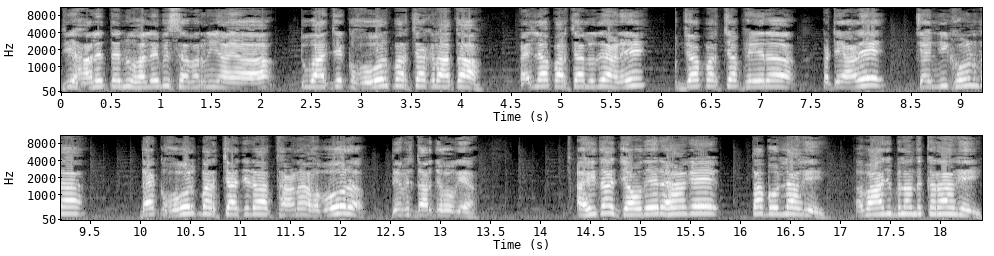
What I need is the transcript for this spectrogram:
ਜੇ ਹਾਲੇ ਤੈਨੂੰ ਹਲੇ ਵੀ ਸਬਰ ਨਹੀਂ ਆਇਆ, ਤੂੰ ਅੱਜ ਇੱਕ ਹੋਰ ਪਰਚਾ ਕਰਾਤਾ। ਪਹਿਲਾ ਪਰਚਾ ਲੁਧਿਆਣੇ, ਦੂਜਾ ਪਰਚਾ ਫੇਰ ਪਟਿਆਲੇ, ਚੈਨੀ ਖੋਣ ਦਾ ਦਾ ਇੱਕ ਹੋਰ ਪਰਚਾ ਜਿਹੜਾ ਥਾਣਾ ਹਬੋਰ ਦੇ ਵਿੱਚ ਦਰਜ ਹੋ ਗਿਆ। ਅਸੀਂ ਤਾਂ ਜਿਉਂਦੇ ਰਹਾਂਗੇ, ਤਾਂ ਬੋਲਾਂਗੇ, ਆਵਾਜ਼ ਬੁਲੰਦ ਕਰਾਂਗੇ।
